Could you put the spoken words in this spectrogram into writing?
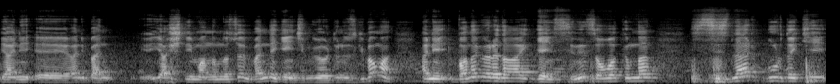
yani e, hani ben yaşlıyım anlamında söylüyorum. Ben de gencim gördüğünüz gibi ama hani bana göre daha gençsiniz. O bakımdan sizler buradaki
